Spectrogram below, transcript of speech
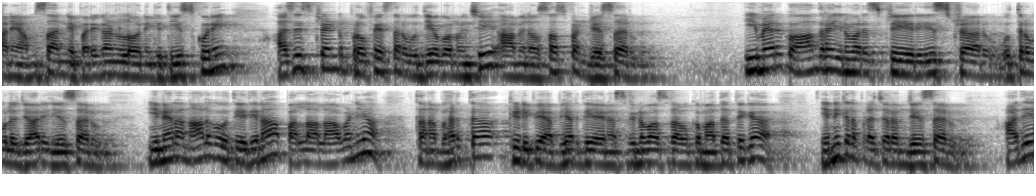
అనే అంశాన్ని పరిగణలోనికి తీసుకుని అసిస్టెంట్ ప్రొఫెసర్ ఉద్యోగం నుంచి ఆమెను సస్పెండ్ చేశారు. ఈ మేరకు ఆంధ్ర యూనివర్సిటీ రిజిస్ట్రార్ ఉత్తర్వులు జారీ చేశారు. ఈ నెల నాలుగవ తేదీన పల్లా లావణ్య తన భర్త టీడీపీ అభ్యర్థి అయిన శ్రీనివాసరావుకు మద్దతుగా ఎన్నికల ప్రచారం చేశారు. అదే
